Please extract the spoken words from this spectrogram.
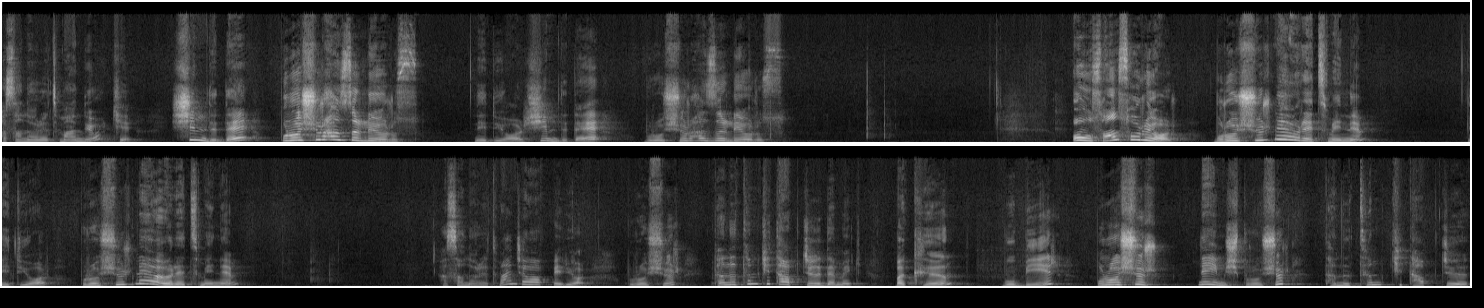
Hasan öğretmen diyor ki, şimdi de broşür hazırlıyoruz. Ne diyor? Şimdi de broşür hazırlıyoruz. Oğuzhan soruyor. Broşür ne öğretmenim? Ne diyor? Broşür ne öğretmenim? Hasan öğretmen cevap veriyor. Broşür tanıtım kitapçığı demek. Bakın bu bir broşür. Neymiş broşür? Tanıtım kitapçığı.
